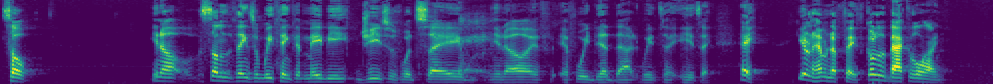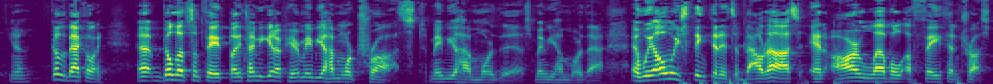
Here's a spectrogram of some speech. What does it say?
So you know, some of the things that we think that maybe Jesus would say, you know, if, if we did that, we'd say, he'd say, hey, you don't have enough faith. Go to the back of the line. You know, go to the back of the line. Uh, build up some faith. By the time you get up here, maybe you'll have more trust. Maybe you'll have more this. Maybe you'll have more that. And we always think that it's about us and our level of faith and trust.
